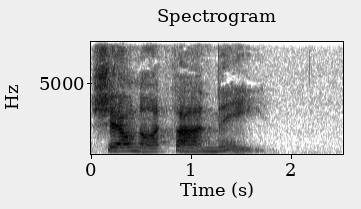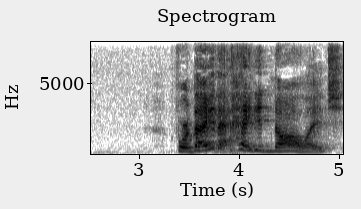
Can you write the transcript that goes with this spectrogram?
shall not find me. For they that hated knowledge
